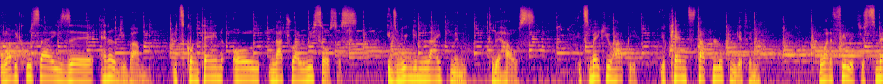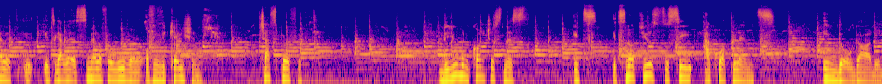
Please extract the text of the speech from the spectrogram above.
Wabi Kusa is an energy bomb. It's contain all natural resources. It's bring enlightenment to the house. It's make you happy. You can't stop looking at him. You want to feel it, you smell it. It- It's got a smell of a river, of a vacation. Just perfect. The human consciousness, it's, it's not used to see aqua plants, indoor garden,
